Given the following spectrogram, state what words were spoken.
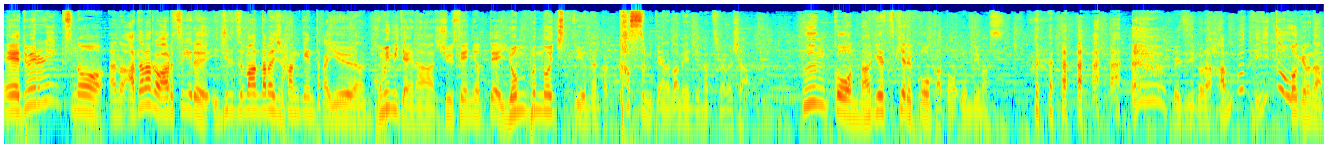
えーデュエルリンクスのあの頭が悪すぎる一律版ダメージ半減とかいうゴミみたいな修正によって4分の1っていうなんかカスみたいなダメージになってしまいました。うんこを投げつける効果と呼んでいます。別にこれ半分でいいと思うけどな。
